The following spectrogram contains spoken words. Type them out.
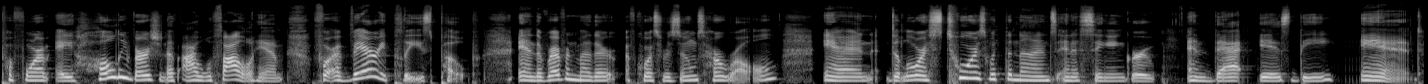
perform a holy version of I Will Follow Him for a very pleased Pope. And the Reverend Mother, of course, resumes her role, and Dolores tours with the nuns in a singing group, and that is the end.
